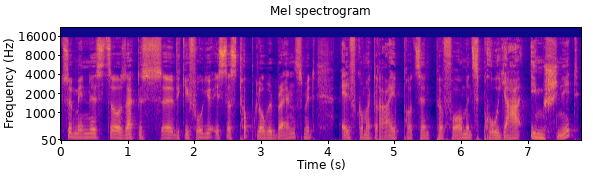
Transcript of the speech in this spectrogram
zumindest, so sagt es äh, Wikifolio, ist das Top Global Brands mit 11,3 Prozent Performance pro Jahr im Schnitt.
